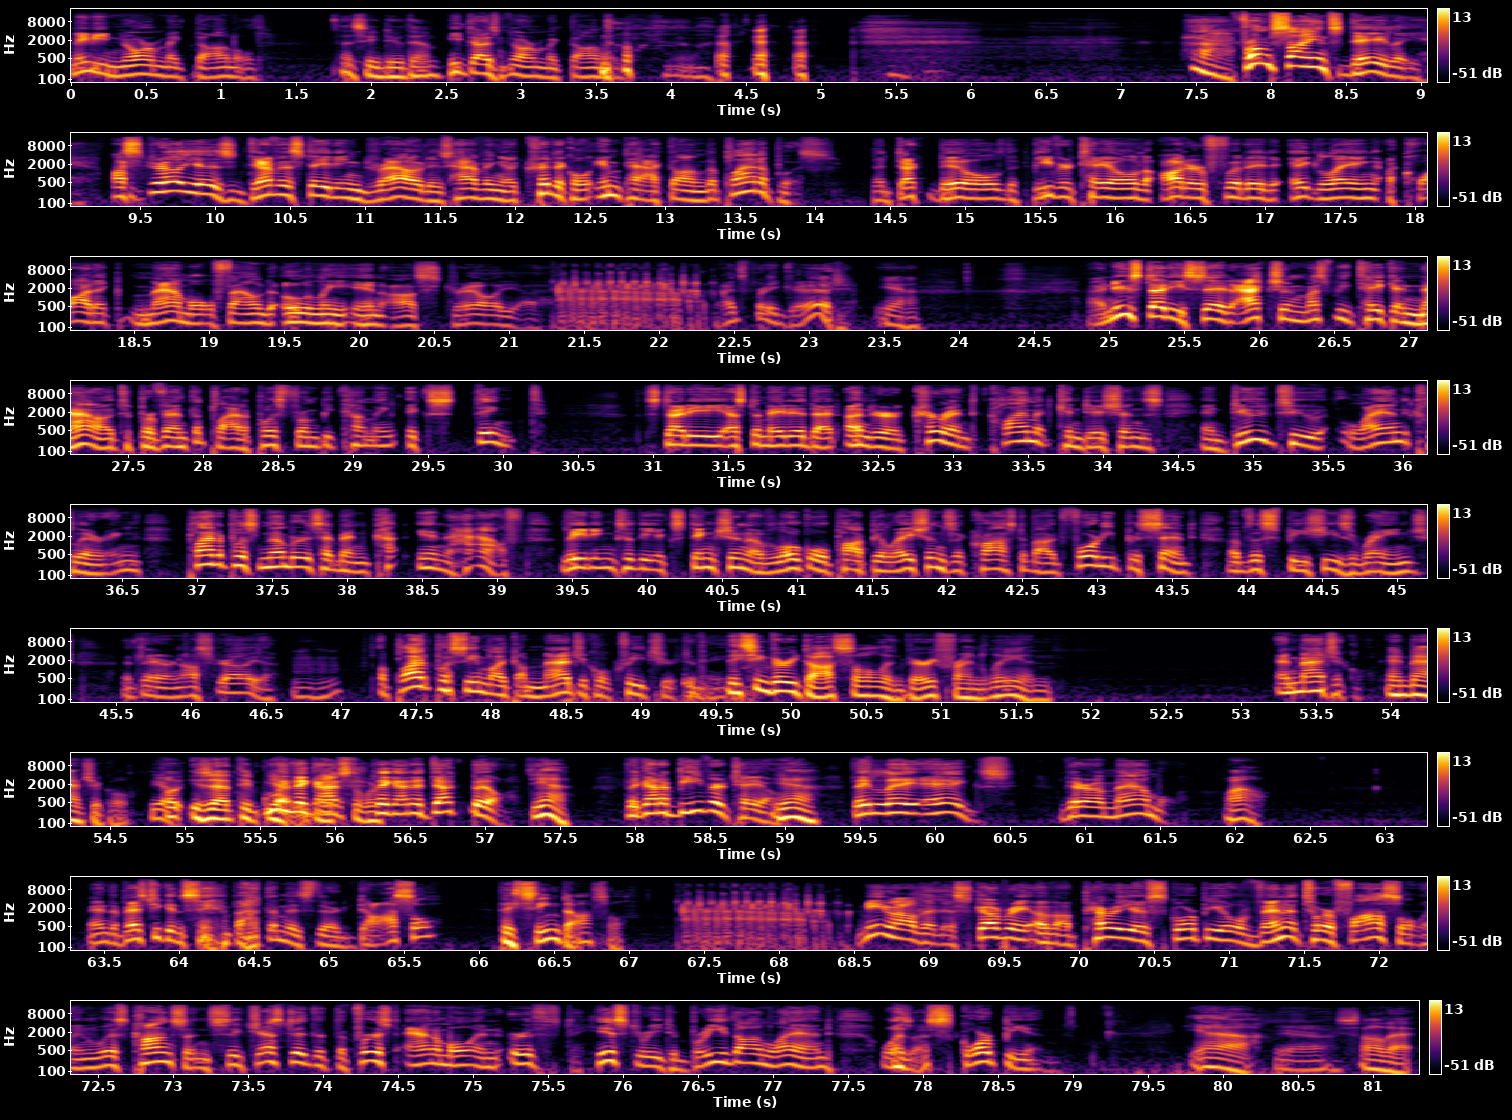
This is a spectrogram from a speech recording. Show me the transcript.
Maybe Norm Macdonald. Does he do them? He does Norm Macdonald. From Science Daily, Australia's devastating drought is having a critical impact on the platypus. The duck-billed, beaver-tailed, otter-footed, egg-laying aquatic mammal found only in Australia. That's pretty good. Yeah. A new study said action must be taken now to prevent the platypus from becoming extinct. The study estimated that under current climate conditions and due to land clearing, platypus numbers have been cut in half, leading to the extinction of local populations across about 40% of the species range there in Australia. Mm-hmm. A platypus seemed like a magical creature to me, They seem very docile and very friendly and and magical. and magical. Yeah. Oh, is that the? I Yeah, mean, they got the they got a duck bill. yeah. They got a beaver tail. Yeah. They lay eggs. They're a mammal. Wow. And the best you can say about them is they're docile. They seem docile. Meanwhile, the discovery of a Parioscorpio venator fossil in Wisconsin suggested that the first animal in Earth's history to breathe on land was a scorpion. Yeah. Yeah. I saw that.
